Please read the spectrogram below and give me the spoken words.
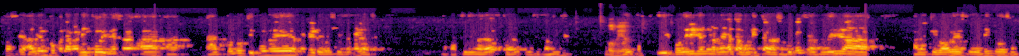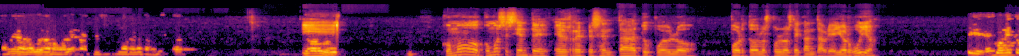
entonces, abre un poco el abanico y deja a, a, a todo tipo de remeros y remeras, a partir de una edad, claro, lógicamente, Obvio. poder, poder ir a una regata bonita, a la poder ir a, a la que va a haber este domingo en Santander, al lado de la Magdalena, que es una regata bonita. ¿Y cómo, cómo se siente el representar a tu pueblo por todos los pueblos de Cantabria? ¿Y orgullo? Sí, es bonito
